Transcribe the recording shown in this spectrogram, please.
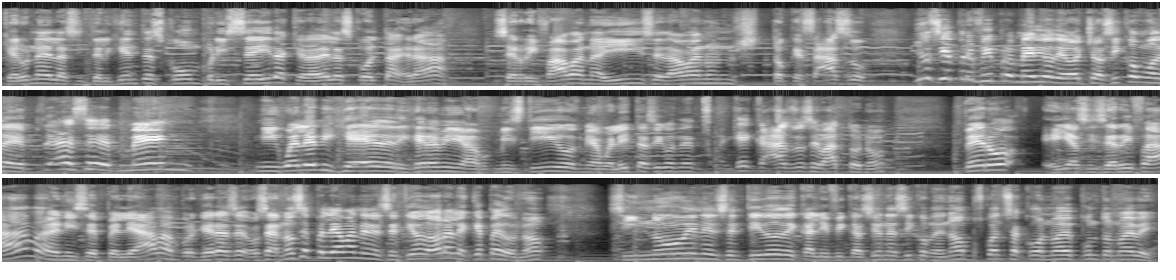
que era una de las inteligentes, con Briseida, que era de la escolta, era. Se rifaban ahí, se daban un toquezazo. Yo siempre fui promedio de 8, así como de ese men ni huele ni jede, dijera mi, mis tíos, mi abuelita, así, ¿qué caso ese vato, no? Pero ellas sí se rifaban y se peleaban, porque era, o sea, no se peleaban en el sentido de, órale, qué pedo, ¿no? Sino en el sentido de calificación, así como de, no, pues ¿cuánto sacó? 9.9.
